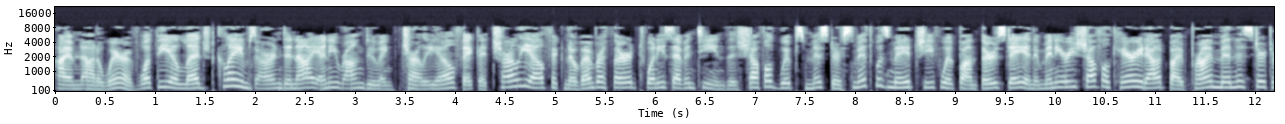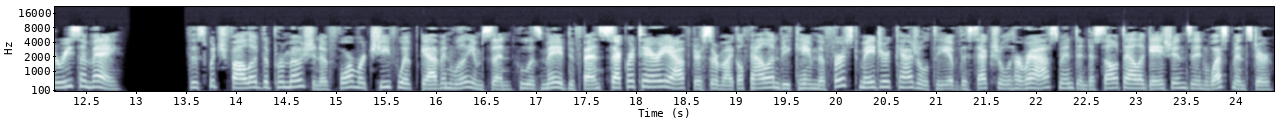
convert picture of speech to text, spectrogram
I am not aware of what the alleged claims are and deny any wrongdoing. Charlie Elphicke at Charlie Elphicke November 3, 2017 The shuffled whips Mr. Smith was made chief whip on Thursday in a mini reshuffle carried out by Prime Minister Theresa May. The switch followed the promotion of former Chief Whip Gavin Williamson, who was made Defence Secretary after Sir Michael Fallon became the first major casualty of the sexual harassment and assault allegations in Westminster.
